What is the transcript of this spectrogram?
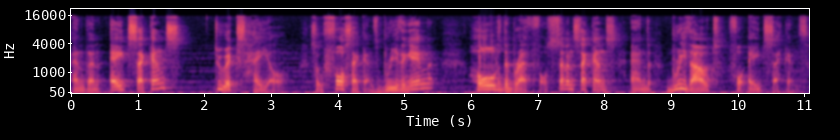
and then 8 seconds to exhale. So 4 seconds breathing in, hold the breath for 7 seconds and breathe out for 8 seconds.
